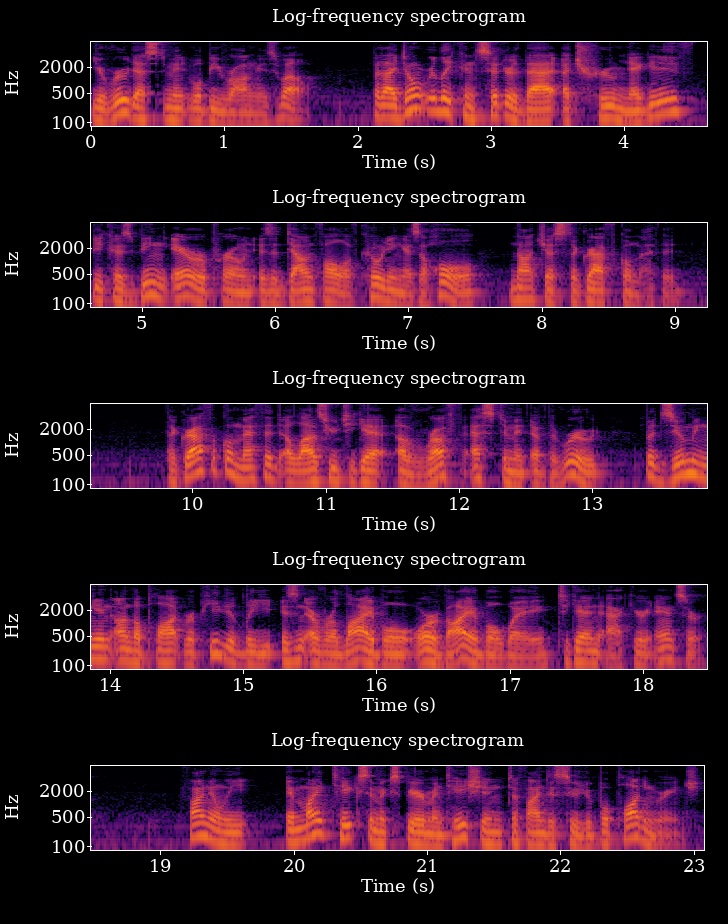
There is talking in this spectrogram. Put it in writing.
your root estimate will be wrong as well. But I don't really consider that a true negative because being error prone is a downfall of coding as a whole, not just the graphical method. The graphical method allows you to get a rough estimate of the root, but zooming in on the plot repeatedly isn't a reliable or viable way to get an accurate answer. Finally, it might take some experimentation to find a suitable plotting range.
